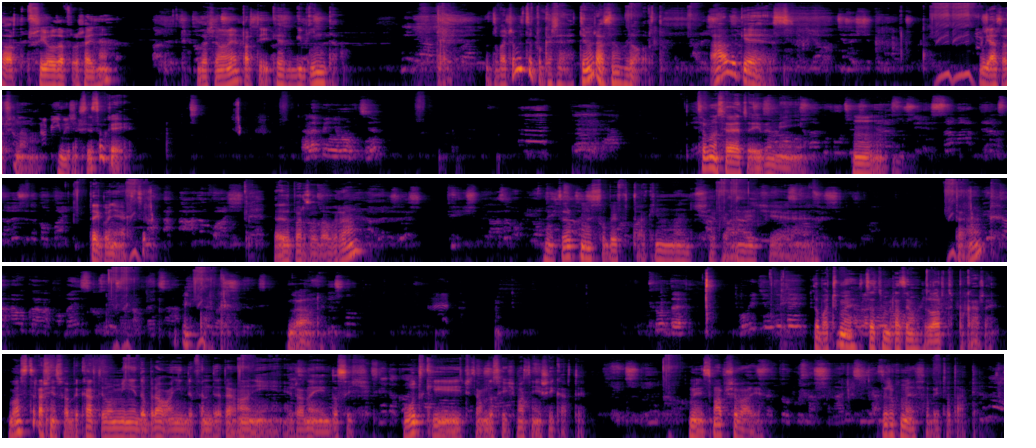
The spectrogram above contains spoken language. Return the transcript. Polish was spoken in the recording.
Lord przyjął zaproszenie. Zaczynamy partyjkę w Gwinta. Zobaczymy, co pokaże tym razem Lord. Ale jest. Ja zaczynam, więc jest ok. Lepiej nie mówić, nie? Co bym sobie tutaj wymienił? Hmm. Tego nie chcę. To jest bardzo dobre. I zróbmy sobie w takim bądź razie. Tak. I tak. Dobra. Zobaczymy, co tym razem Lord pokaże. Bo on strasznie słabe karty, on mi nie dobrał ani Defendera, ani żadnej dosyć łódki, czy tam dosyć mocniejszej karty. Więc ma przewagę. Zróbmy sobie to tak.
